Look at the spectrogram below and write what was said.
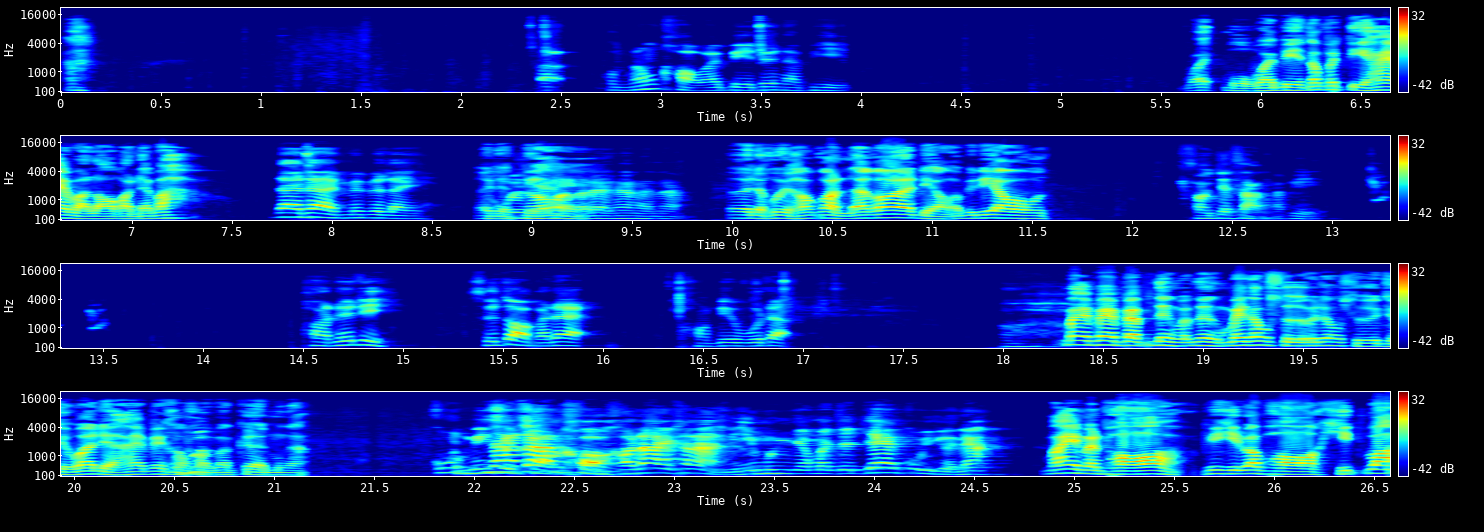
เอ่อผมต้องขอไวเบด้วยนะพี่ ไว้โหไวเบต้องไปตีให้ว่ารอก่อนได้ปะได้ได้ไม่เป็นไร เออเดี๋ยวคุยตีเขาให้ก่อนก็ได้ทั้งนั้นอะเออเดี๋ยวคุยกับเขาก่อนแล้วก็เดี๋ยวเอาบิลลี่เอาสองเจ็ดสามครับพี่ ขอด้วยดิ ซื้อต่อก็ได้ ของเดวุฒอะไม่ไม่แป๊บหนึ่งแป๊บหนึ่งไม่ต้องซื้อไม่ต้องซื้อถือว่าเดี๋ยวให้เป็นของขวัญมาเกิดมึงอะกูหน้าด้านของเขาได้ขนาดนี้มึงยังมันจะแย่งกูอีกเหรอเนี่ยไม่มันพอ พี่คิดว่าพอ คิดว่า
